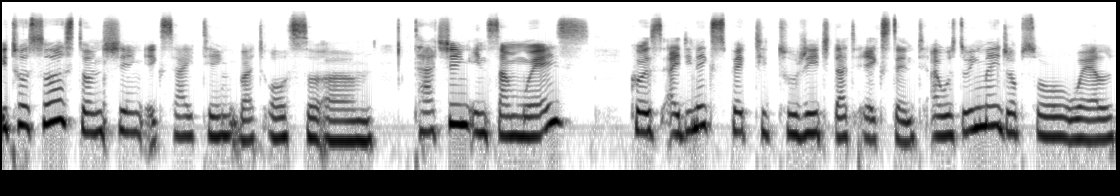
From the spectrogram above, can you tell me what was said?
it was so astonishing, exciting, but also um, touching in some ways because I didn't expect it to reach that extent. I was doing my job so well.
